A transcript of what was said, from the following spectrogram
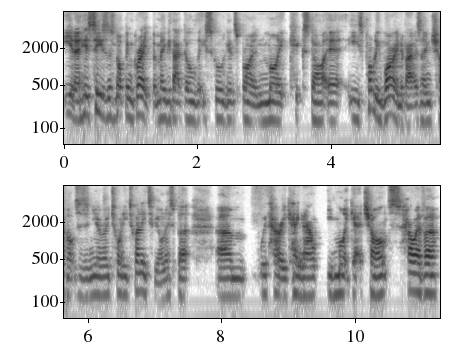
you know, his season's not been great, but maybe that goal that he scored against Brighton might kickstart it. He's probably worrying about his own chances in Euro 2020, to be honest. But um, with Harry Kane out, he might get a chance. However,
